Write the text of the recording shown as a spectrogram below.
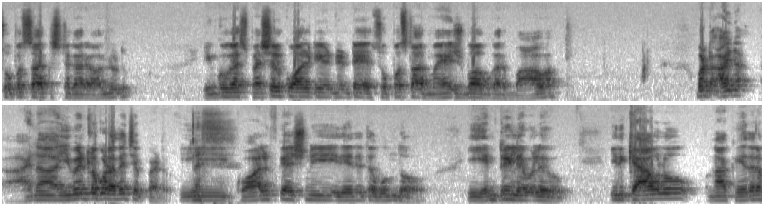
సూపర్ స్టార్ కృష్ణ గారి అల్లుడు. ఇంకొక స్పెషల్ క్వాలిటీ ఏంటంటే సూపర్ స్టార్ మహేష్ బాబు గారి బావ. బట్ ఆయన ఆయన ఈవెంట్లో కూడా అదే చెప్పాడు. ఈ క్వాలిఫికేషన్ ఇది ఏదైతే ఉందో ఈ ఎంట్రీ లెవెల్ ఇది కేవలం నాకు ఏదైనా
